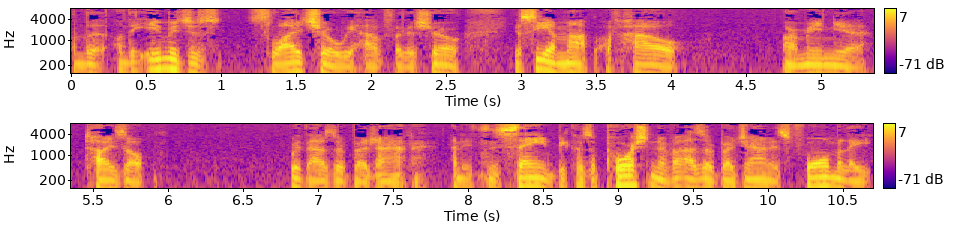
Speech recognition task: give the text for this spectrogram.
on the on the images slideshow we have for the show. You'll see a map of how Armenia ties up with Azerbaijan, and it's insane because a portion of Azerbaijan is formally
